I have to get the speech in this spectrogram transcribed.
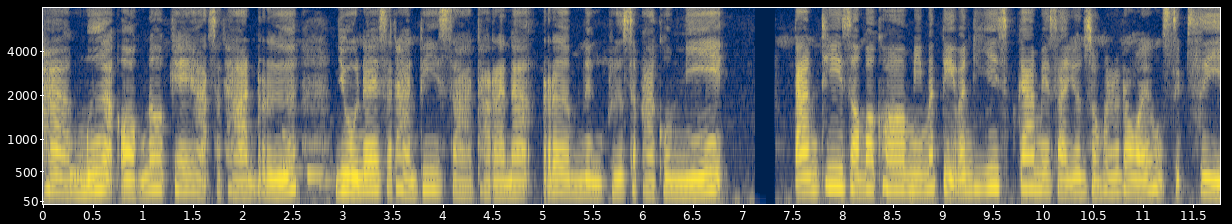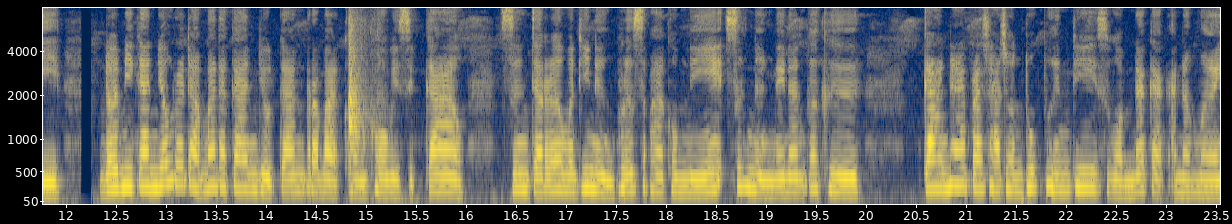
ผ้าเมื่อออกนอกเคหสถานหรืออยู่ในสถานที่สาธารณะเริ่ม 1 พฤษภาคมนี้ ตามที่สบคมีมติวันที่ 29 เมษายน 2564 โดยมีการยกระดับมาตรการหยุดการระบาดของโควิด -19 ซึ่งจะเริ่มวันที่ 1 พฤษภาคมนี้ ซึ่งหนึ่งในนั้นก็คือ การให้ประชาชนทุกพื้นที่สวมหน้ากากอนามัย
